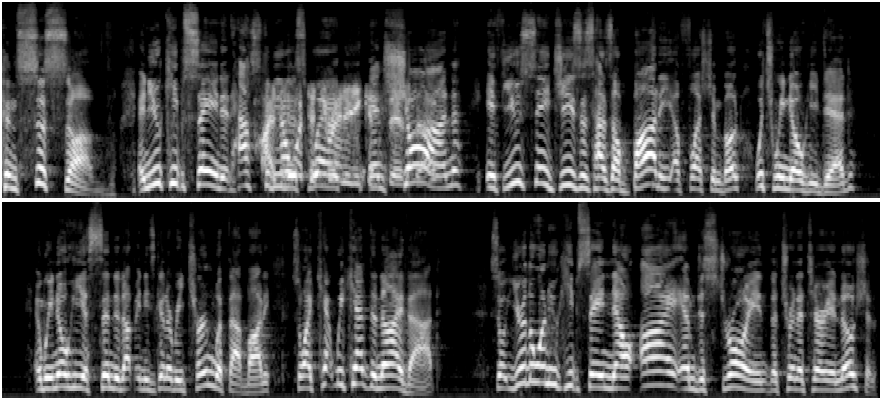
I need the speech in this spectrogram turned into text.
consists of. And you keep saying it has to be this way. And Shawn, if you say Jesus has a body of flesh and bone, which we know he did, and we know he ascended up and he's going to return with that body, so I can't, we can't deny that. So you're the one who keeps saying, now I am destroying the Trinitarian notion.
